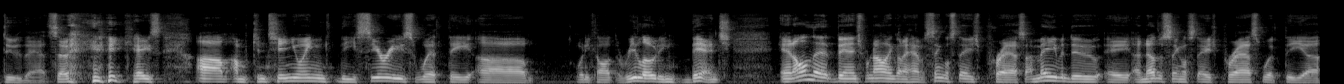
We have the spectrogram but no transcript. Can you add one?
do that. So in any case, um, I'm continuing the series with the, uh, what do you call it, the reloading bench. And on that bench, we're not only going to have a single stage press, I may even do a another single stage press with the uh,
